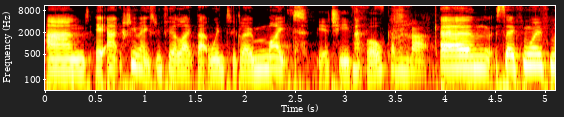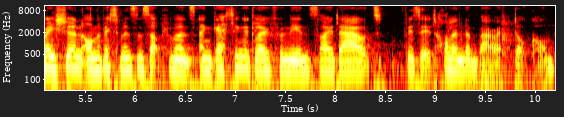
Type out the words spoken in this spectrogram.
and it actually makes me feel like that winter glow might be achievable. Coming back. Um, so for more information on the vitamins and supplements and getting a glow from the inside out, visit hollandandbarrett.com.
